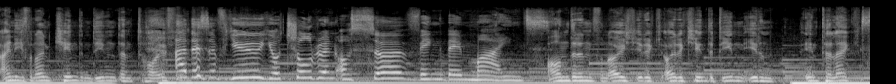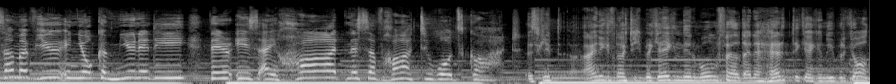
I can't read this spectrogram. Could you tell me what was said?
einige von euren Kindern dienen dem Teufel. Others of you, your children are serving their minds. Anderen von euch, ihre, eure Kinder dienen ihrem Intellekt. Some of you in your community, there is a hardness of heart towards God. Es gibt einige von euch, die begegnen in ihrem Umfeld eine Härte gegenüber Gott.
